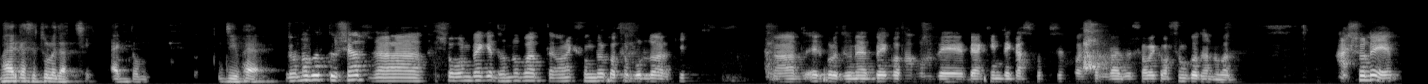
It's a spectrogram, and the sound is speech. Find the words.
ভাইয়ের কাছে চলে যাচ্ছি, একদম। জি, ভাইয়া। ধন্যবাদ তুষার। শোভন ভাইকে ধন্যবাদ, অনেক সুন্দর কথা বলল আর কি। আর এরপরে জুনায়দ ভাই কথা বলবে ব্যাক কাজ করতেছে, ফয়সাল রাজু, সবাইকে অসংখ্য ধন্যবাদ। আসলে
